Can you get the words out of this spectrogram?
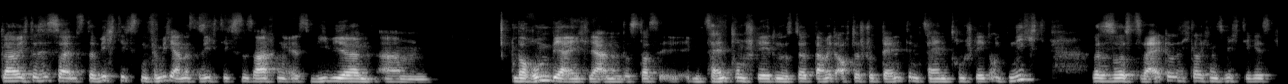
glaube ich, das ist so eines der wichtigsten, für mich eines der wichtigsten Sachen ist, wie wir, ähm, warum wir eigentlich lernen, dass das im Zentrum steht und dass der, damit auch der Student im Zentrum steht und nicht, das ist so das Zweite, was ich glaube ich ganz wichtig ist,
